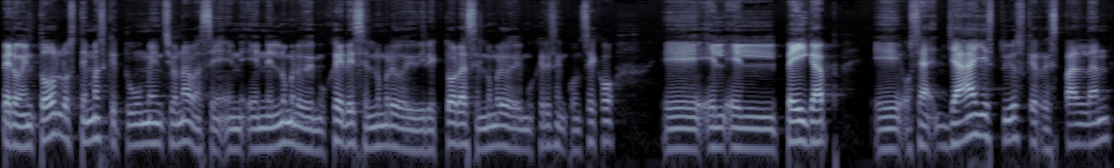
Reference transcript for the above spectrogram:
pero en todos los temas que tú mencionabas, en, el número de mujeres, el número de directoras, el número de mujeres en consejo, eh, el, pay gap, eh, o sea, ya hay estudios que respaldan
